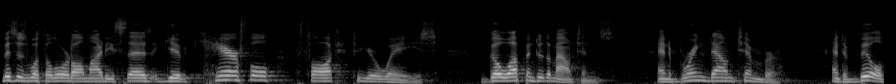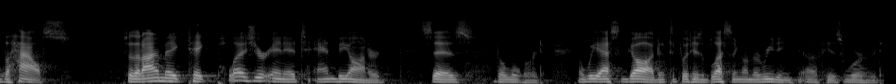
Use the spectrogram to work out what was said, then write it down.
This is what the Lord Almighty says Give careful thought to your ways. Go up into the mountains and bring down timber and to build the house, so that I may take pleasure in it and be honored, says the Lord. And we ask God to put his blessing on the reading of his word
